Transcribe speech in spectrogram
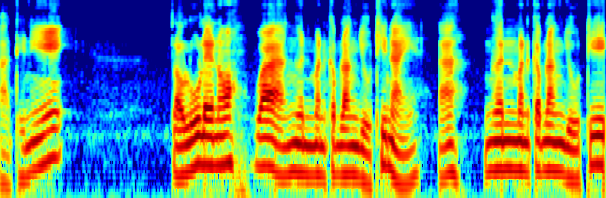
อ่าทีนี้เรารู้เลยเนาะว่าเงินมันกำลังอยู่ที่ไหนนะเงินมันกำลังอยู่ที่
